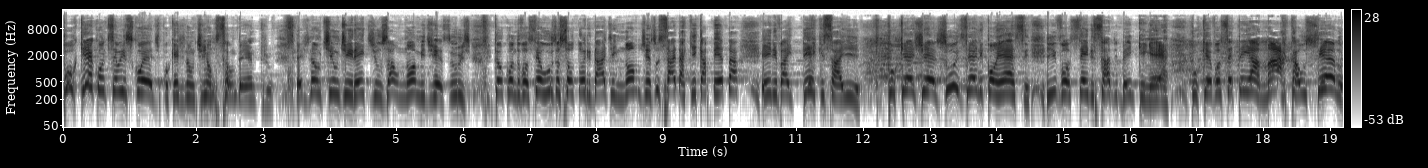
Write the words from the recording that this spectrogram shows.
Por que aconteceu isso com eles? Porque eles não tinham unção dentro. Eles não tinham direito de usar o nome de Jesus. Então, quando você usa sua autoridade em nome de Jesus, sai daqui, capeta, ele vai ter que sair. Porque Jesus ele conhece e você ele sabe bem quem é. Porque você tem a marca, o selo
